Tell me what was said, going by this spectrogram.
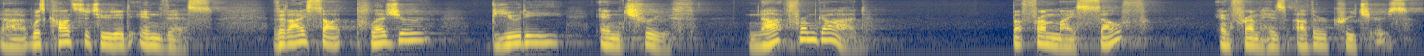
uh, was constituted in this, that I sought pleasure, beauty, and truth not from God, but from myself and from his other creatures.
